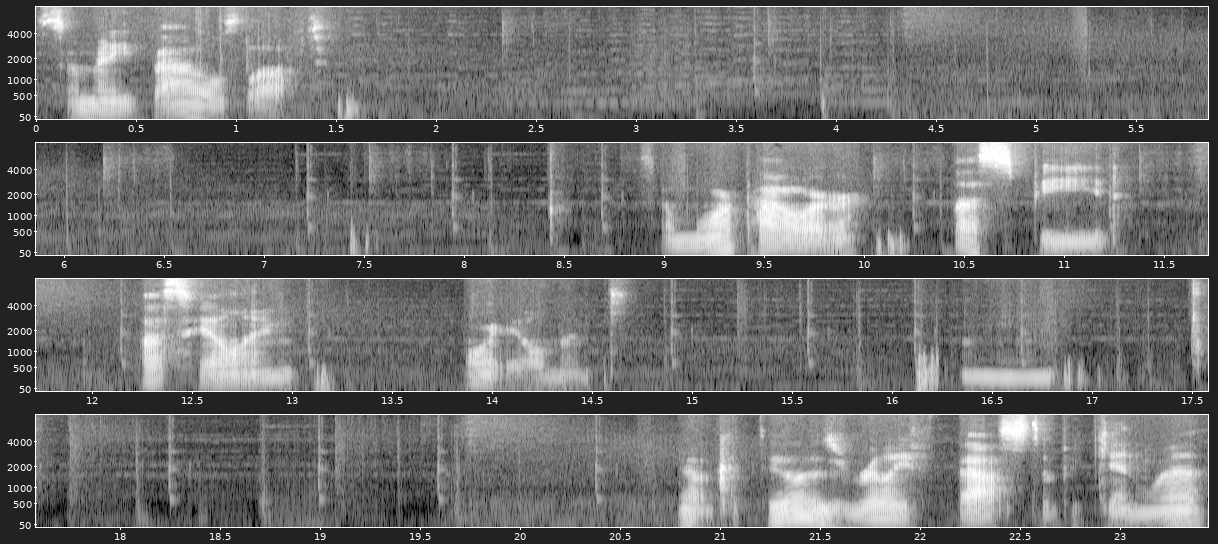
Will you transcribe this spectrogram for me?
So many battles left. So more power, less speed, less healing, more ailment. Hmm. You know, Cthulhu is really fast to begin with.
